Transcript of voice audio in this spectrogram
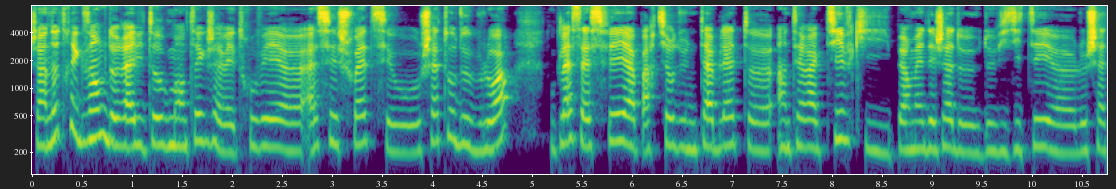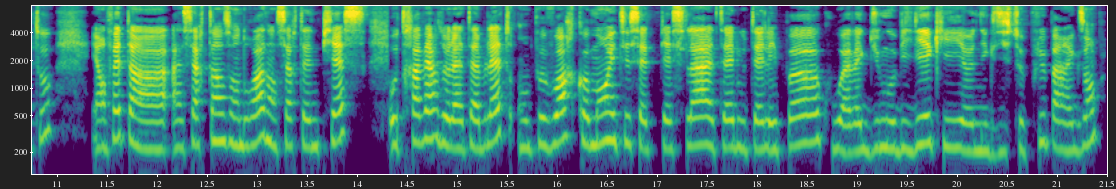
J'ai un autre exemple de réalité augmentée que j'avais trouvé euh, assez chouette, c'est au château de Blois. Donc là, ça se fait à partir d'une tablette euh, interactive qui permet déjà de, visiter euh, le château. Et en fait, à, certains endroits, dans certaines pièces, au travers de la tablette, on peut voir comment était cette pièce-là à telle ou telle époque, ou avec du mobilier qui n'existe plus, par exemple.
